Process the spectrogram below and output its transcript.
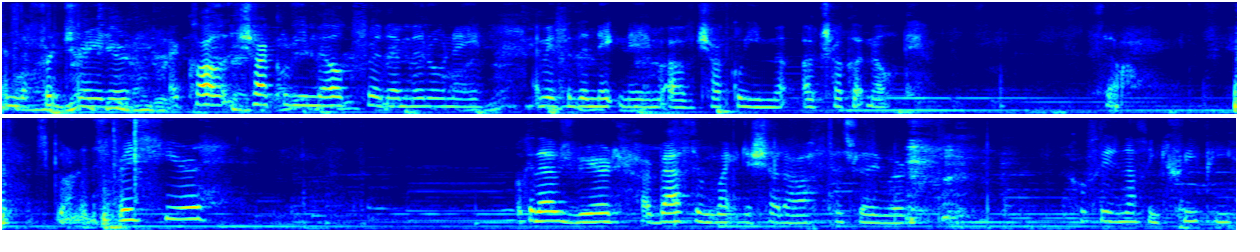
in the refrigerator. I call it chocolate milk for the middle name. I mean, for the nickname of chocolate of chocolate milk. So, let's go into the fridge here. Okay, that was weird. Our bathroom light just shut off. That's really weird. Hopefully, there's nothing creepy.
